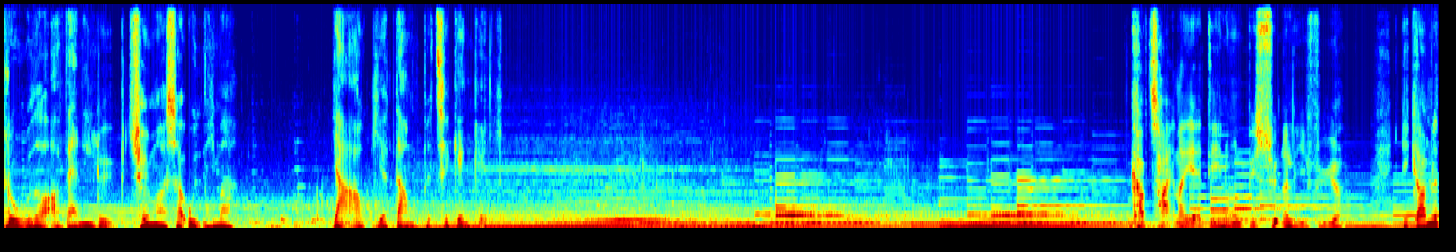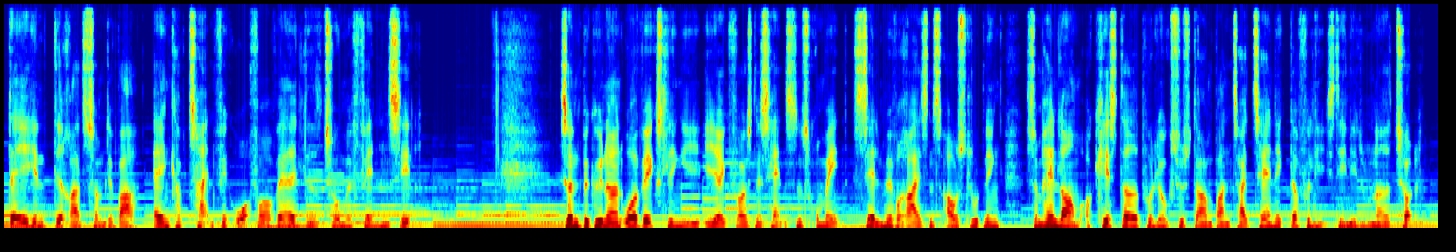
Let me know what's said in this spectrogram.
Floder og vandløb tømmer sig ud i mig. Jeg afgiver dampe til gengæld. Kaptajner, ja, det er nogle besynderlige fyre. I gamle dage hentede det ret som det var, at en kaptajn fik ord for at være i ledtog med fanden selv. Sådan begynder en ordveksling i Erik Fosnes Hansens roman Salme ved rejsens afslutning, som handler om orkestret på luksusdamperen Titanic, der forliste i 1912.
